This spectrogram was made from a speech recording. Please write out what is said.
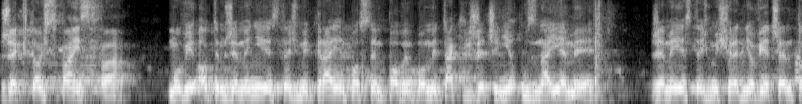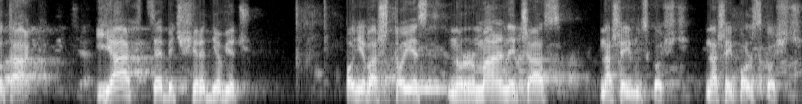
że ktoś z Państwa mówi o tym, że my nie jesteśmy krajem postępowym, bo my takich rzeczy nie uznajemy, że my jesteśmy średniowieczem, to tak, ja chcę być średniowieczu, ponieważ to jest normalny czas naszej ludzkości, naszej polskości.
